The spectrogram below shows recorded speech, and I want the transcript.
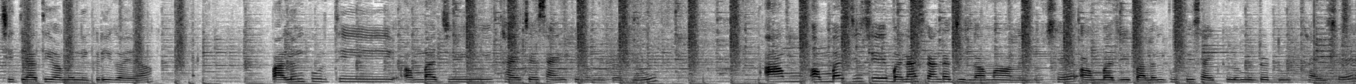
પછી ત્યાંથી અમે નીકળી ગયા. પાલનપુરથી અંબાજી થાય છે સાઠ કિલોમીટર જેવું. આમ અંબાજી છે બનાસકાંઠા જિલ્લામાં આવેલું છે. અંબાજી પાલનપુરથી સાઠ કિલોમીટર દૂર થાય છે.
